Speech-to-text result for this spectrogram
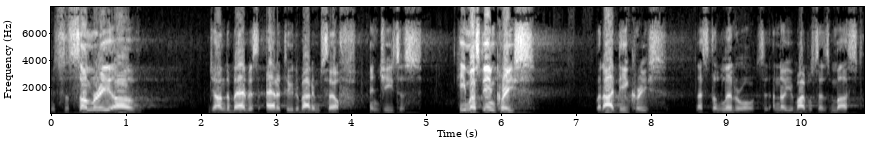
It's a summary of John the Baptist's attitude about himself and Jesus. He must increase, but I decrease. That's the literal. I know your Bible says must,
